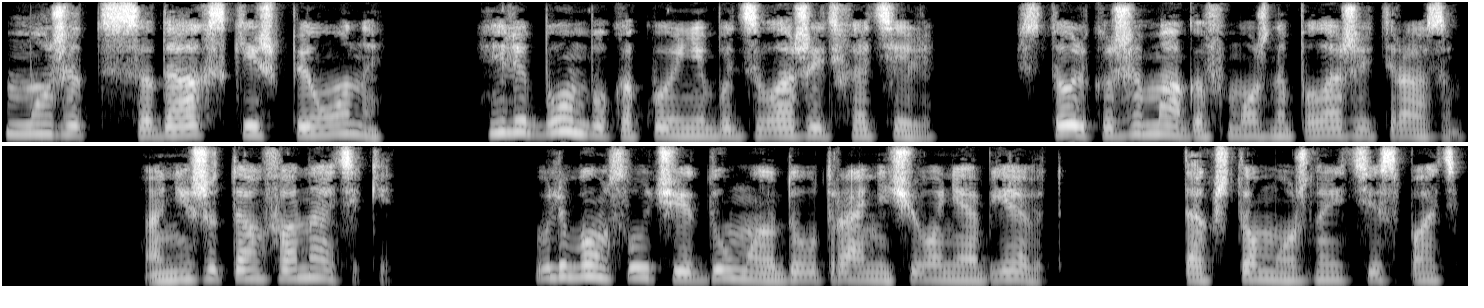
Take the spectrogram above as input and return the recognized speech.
Может, садахские шпионы? Или бомбу какую-нибудь заложить хотели? Столько же магов можно положить разом. Они же там фанатики. В любом случае, думаю, до утра ничего не объявят. Так что можно идти спать.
